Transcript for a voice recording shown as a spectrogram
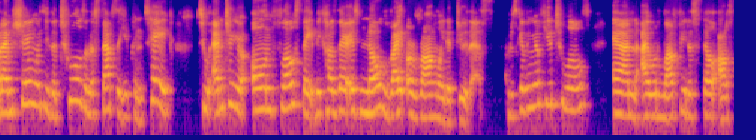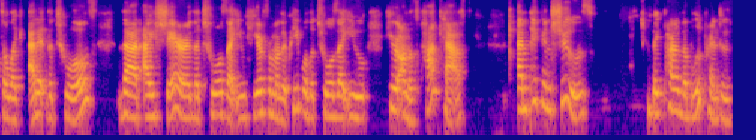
but I'm sharing with you the tools and the steps that you can take to enter your own flow state because there is no right or wrong way to do this. I'm just giving you a few tools and I would love for you to still also like edit the tools that I share, the tools that you hear from other people, the tools that you hear on this podcast and pick and choose. big part of the blueprint is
